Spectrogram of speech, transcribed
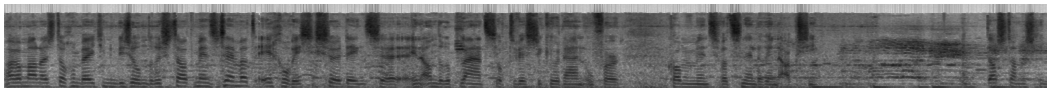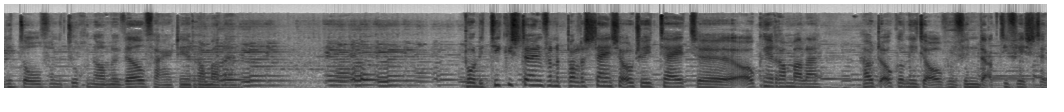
Ramallah is toch een beetje een bijzondere stad. Mensen zijn wat egoïstischer, denkt ze. In andere plaatsen op de westelijke Jordaan-oever komen mensen wat sneller in actie. Dat is dan misschien de tol van de toegenomen welvaart in Ramallah politieke steun van de Palestijnse autoriteit, uh, ook in Ramallah houdt ook al niet over, vinden de activisten.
